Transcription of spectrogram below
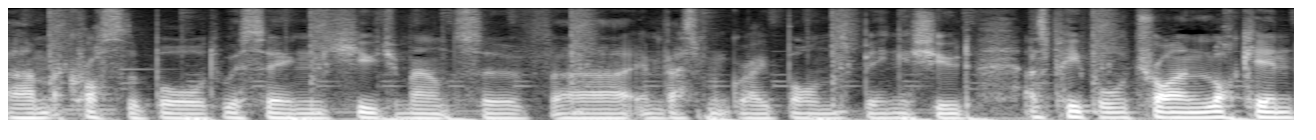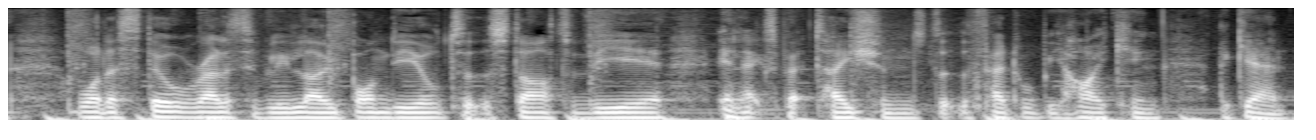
um, across the board. We're seeing huge amounts of uh, investment grade bonds being issued as people try and lock in what are still relatively low bond yields at the start of the year in expectations that the Fed will be hiking again.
